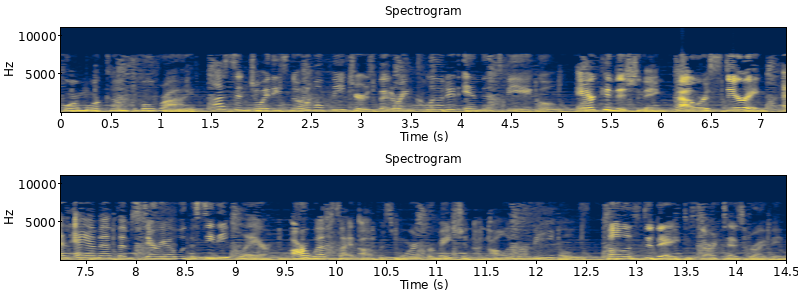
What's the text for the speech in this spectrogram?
for a more comfortable ride. Plus, enjoy these notable features that are included in this vehicle. Air conditioning, power steering, an AM-FM stereo with a CD player. Our website offers more information on all of our vehicles. Call us today to start test driving.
